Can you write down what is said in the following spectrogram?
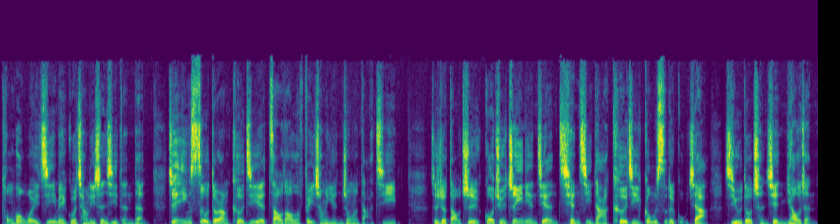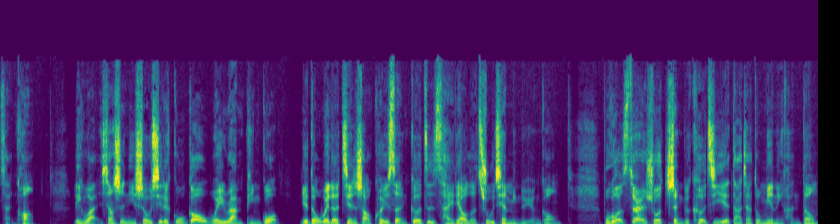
通膨危机、美国强力升息等等，这些因素都让科技业遭到了非常严重的打击。这就导致过去这一年间，前几大科技公司的股价几乎都呈现腰斩的惨况。另外，像是你熟悉的 Google、微软、苹果。也都为了减少亏损，各自裁掉了数千名的员工。不过，虽然说整个科技业大家都面临寒冬，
